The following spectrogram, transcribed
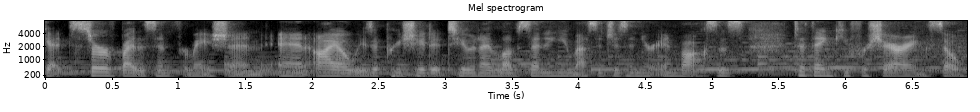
get served by this information. And I always appreciate it too. And I love sending you messages in your inboxes to thank you for sharing. So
